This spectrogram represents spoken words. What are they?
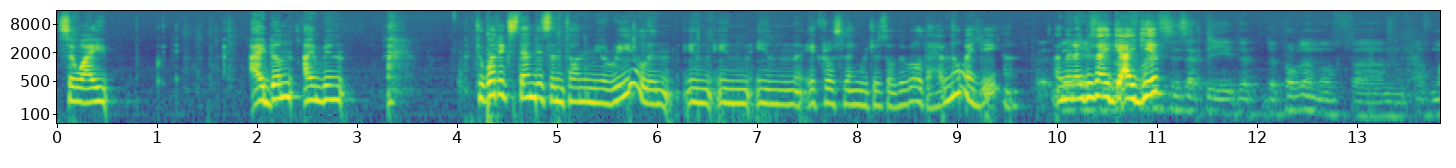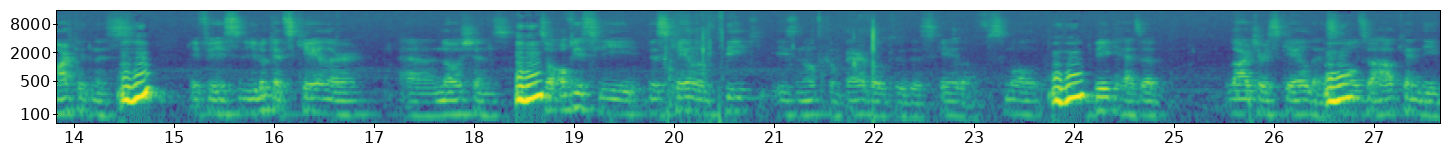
so I I don't I mean to what extent is antonymy real in, in, in, in across languages of the world? I have no idea. But- I mean, but I if guess you I- I give- instance, at the, the, the problem of, um, of markedness, hmm if you, you look at scalar uh, notions, hmm so obviously the scale of big is not comparable to the scale of small. hmm Big has a larger scale than Mhm. small, so how can they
